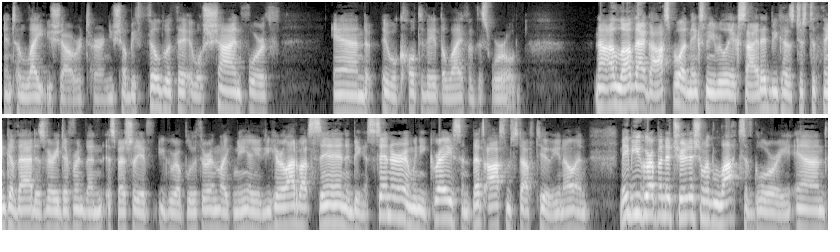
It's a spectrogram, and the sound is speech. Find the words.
into light you shall return. You shall be filled with it, it will shine forth, and it will cultivate the life of this world. Now, I love that gospel. It makes me really excited because just to think of that is very different than, especially if you grew up Lutheran like me. You hear a lot about sin and being a sinner, and we need grace, and that's awesome stuff too, you know. And maybe you grew up in a tradition with lots of glory, and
